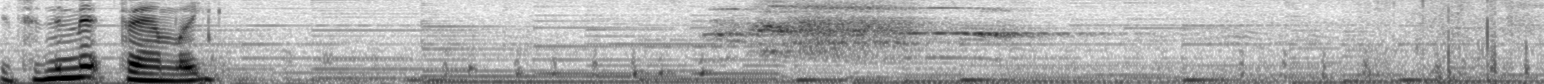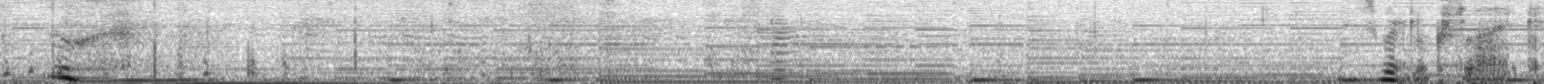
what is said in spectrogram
It's in the mint family. This is what it looks like.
